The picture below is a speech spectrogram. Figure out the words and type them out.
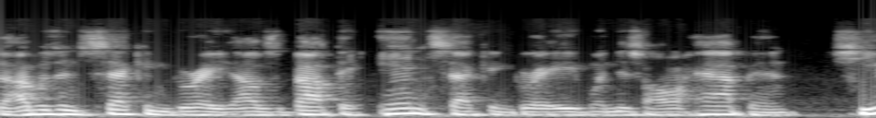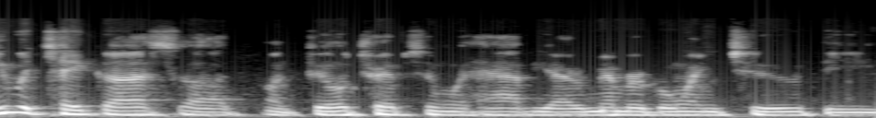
I was in second grade. I was about to end second grade when this all happened she would take us uh, on field trips and what have you. I remember going to the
